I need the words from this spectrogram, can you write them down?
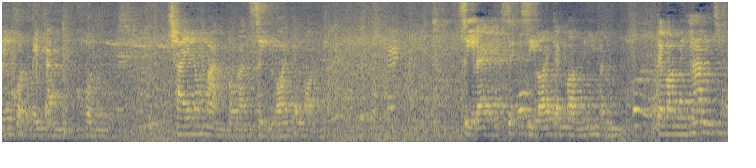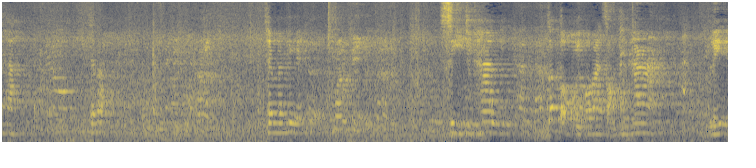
ริการหนึ่งคนใช้น้ำมันประมาณ 400 แกลลอนสี่ร้อยสี่ร้อยแกลลอนนี่มันแกลลอนหนึ่งห้าลิตรใช่ไหมคะใช่ป่ะใช่ไหมพี่มันสี่จุดห้า4.5ลิตร ก็ตกอยู่ประมาณ2,500ลิตร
